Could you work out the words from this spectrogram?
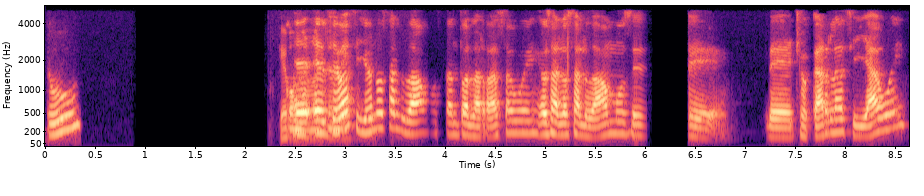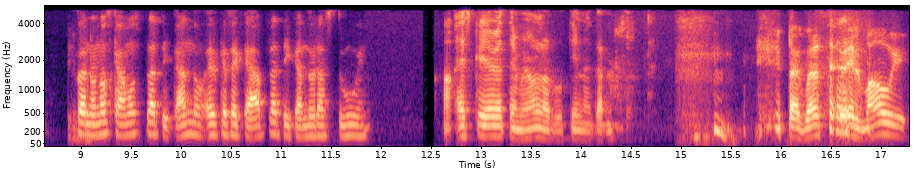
Tú, ¿Qué ¿Cómo? el, no el. Sebas y yo nos saludábamos tanto a la raza, güey. O sea, lo saludábamos de, de, de chocarlas y ya, güey. Pero no nos quedamos platicando. El que se quedaba platicando eras tú, güey. Ah, es que ya había terminado la rutina, carnal. ¿Te acuerdas del Mau, güey?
